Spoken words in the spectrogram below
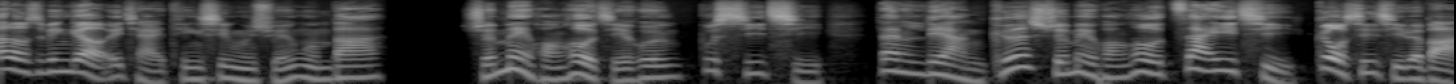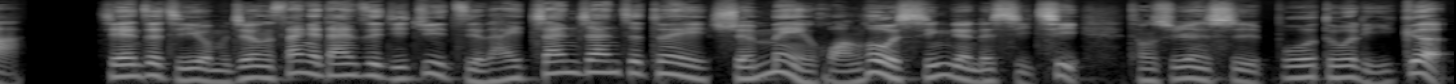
Hello，我是 Bingo，一起来听新闻学英文吧。选美皇后结婚不稀奇，但两个选美皇后在一起够稀奇了吧？今天这集我们就用三个单字及句子来沾沾这对选美皇后新人的喜气，同时认识波多黎各。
